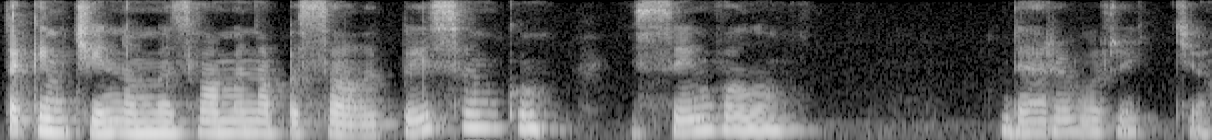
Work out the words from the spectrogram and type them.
Таким чином ми з вами написали писанку із символом дерево життя.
